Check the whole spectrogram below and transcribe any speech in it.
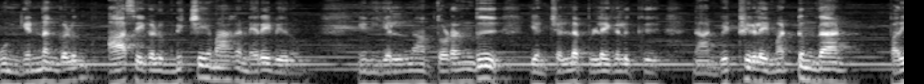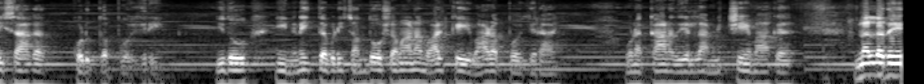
உன் எண்ணங்களும் ஆசைகளும் நிச்சயமாக நிறைவேறும். இனி எல்லாம் தொடர்ந்து என் செல்ல பிள்ளைகளுக்கு நான் வெற்றிகளை மட்டும்தான் பரிசாக கொடுக்கப் போகிறேன். இதோ நீ நினைத்தபடி சந்தோஷமான வாழ்க்கையை வாழப்போகிறாய். உனக்கானது எல்லாம் நிச்சயமாக நல்லதே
